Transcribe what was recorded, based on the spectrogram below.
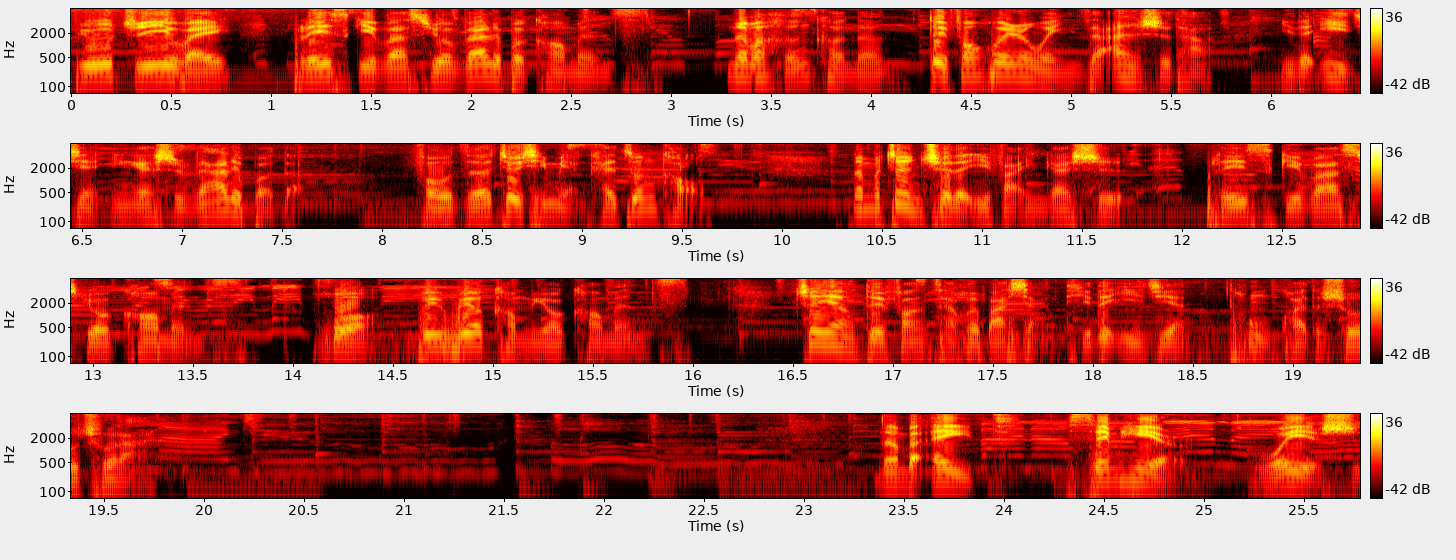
比如直译为 “Please give us your valuable comments”，那么很可能对方会认为你在暗示他，你的意见应该是 valuable 的，否则就请免开尊口。那么正确的译法应该是 “Please give us your comments” 或 “We welcome your comments”，这样对方才会把想提的意见痛快地说出来。Number eight, same here，我也是。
